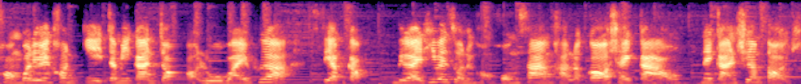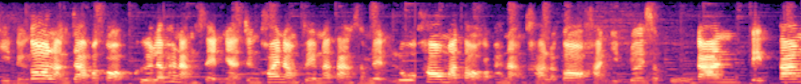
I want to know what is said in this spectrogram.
ของบริเวณคอนกรีตจะมีการเจาะรูไว้เพื่อเสียบกับ เดือยที่เป็นส่วนหนึ่งของโครงสร้างค่ะ แล้วก็ใช้กาวในการเชื่อมต่ออีกทีหนึ่งก็หลังจากประกอบพื้นและผนังเสร็จเนี่ยจึงค่อยนำเฟรมหน้าต่างสำเร็จรูปเข้ามาต่อกับผนังค่ะ แล้วก็ขันยึดด้วยสกูการติดตั้ง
